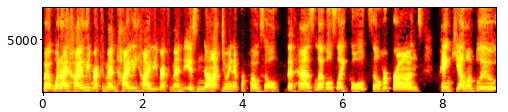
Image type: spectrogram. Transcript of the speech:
But what I highly recommend, highly, highly recommend, is not doing a proposal that has levels like gold, silver, bronze, pink, yellow, blue,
